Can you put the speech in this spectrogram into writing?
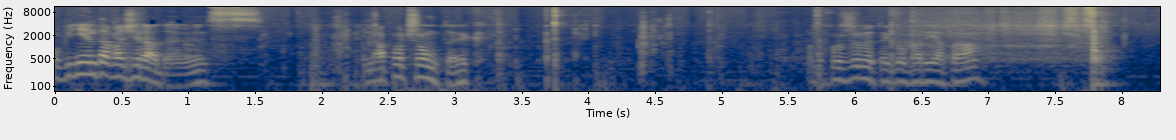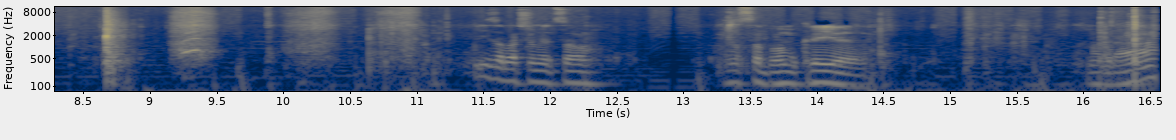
powinien dawać radę, więc na początek otworzymy tego wariata i zobaczymy co za sobą kryje. Dobra.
